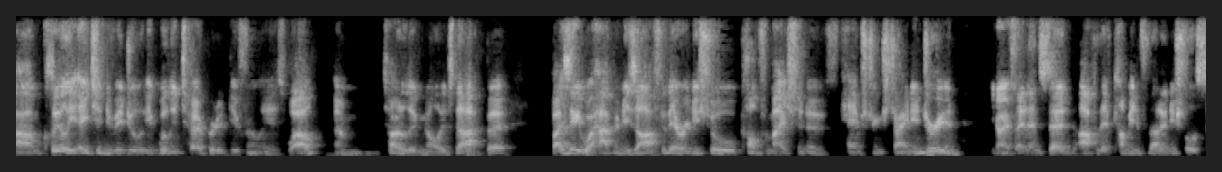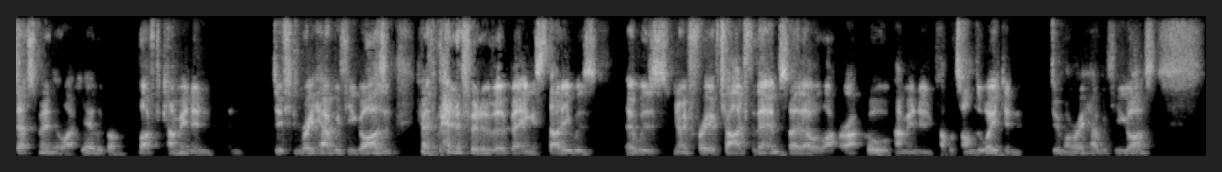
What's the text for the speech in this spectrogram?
um, clearly, each individual will interpret it differently as well, and totally acknowledge that. But basically what happened is after their initial confirmation of hamstring strain injury, and you know, if they then said after they've come in for that initial assessment, they're like, yeah, look, I'd love to come in and, and do some rehab with you guys. And you know, the benefit of it being a study was it was you know free of charge for them, so they were like, all right, cool, we'll come in a couple of times a week and do my rehab with you guys.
